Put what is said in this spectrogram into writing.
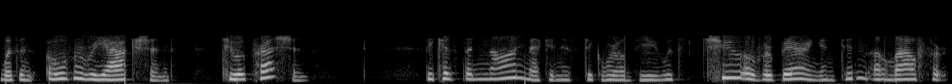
was an overreaction to oppression because the non-mechanistic worldview was too overbearing and didn't allow for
